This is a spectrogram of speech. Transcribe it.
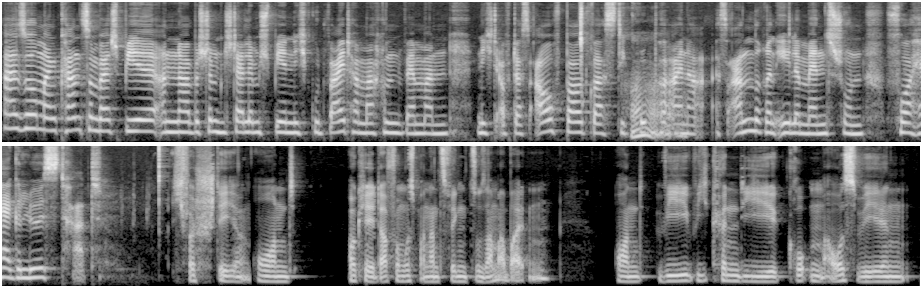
Also man kann zum Beispiel an einer bestimmten Stelle im Spiel nicht gut weitermachen, wenn man nicht auf das aufbaut, was die Gruppe Ah. eines anderen Elements schon vorher gelöst hat. Ich verstehe. Und okay, dafür muss man dann zwingend zusammenarbeiten. Und wie, wie können die Gruppen auswählen?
